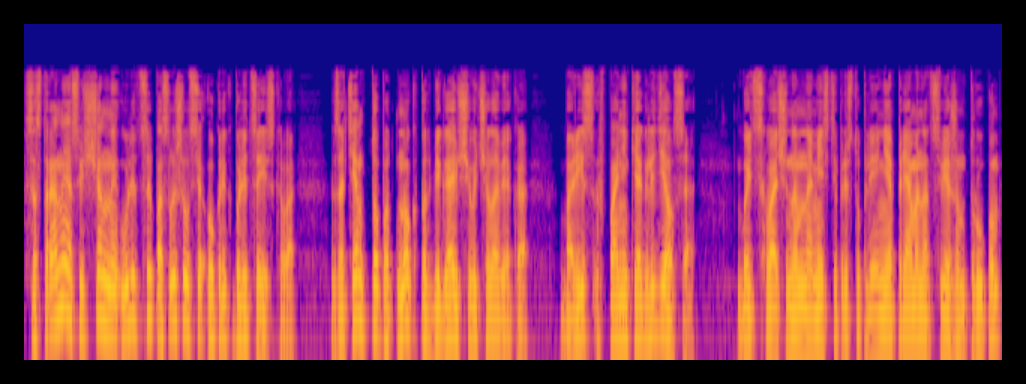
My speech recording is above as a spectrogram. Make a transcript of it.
Со стороны освещенной улицы послышался окрик полицейского, затем топот ног подбегающего человека — Борис в панике огляделся. Быть схваченным на месте преступления прямо над свежим трупом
